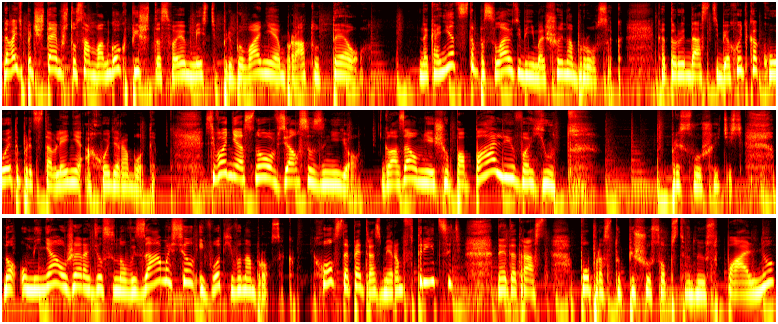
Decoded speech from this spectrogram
Давайте почитаем, что сам Ван Гог пишет о своем месте пребывания брату Тео. Наконец-то посылаю тебе небольшой набросок, который даст тебе хоть какое-то представление о ходе работы. Сегодня я снова взялся за нее. Глаза у меня еще прислушайтесь. Но у меня уже родился новый замысел, и вот его набросок. Холст опять размером в 30. На этот раз попросту пишу собственную спальню.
